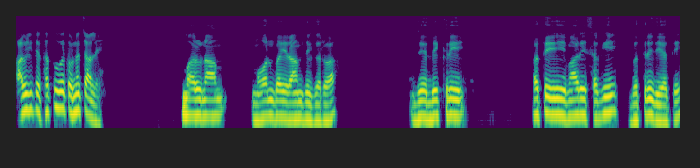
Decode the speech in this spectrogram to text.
આવી રીતે થતું હોય તો ન ચાલે. મારું નામ મોહનભાઈ રામજી ગરવા. જે દીકરી હતી મારી સગી ભત્રીજી હતી.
